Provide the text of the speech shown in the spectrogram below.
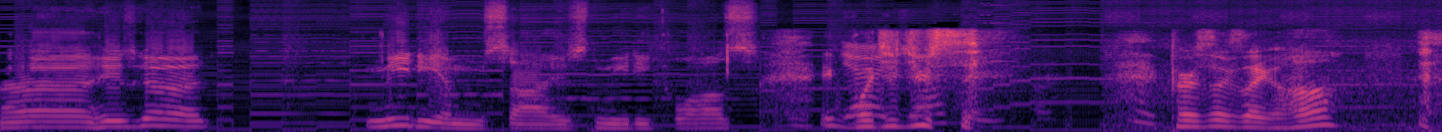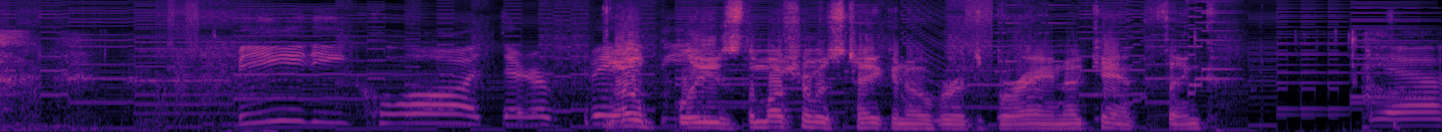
Uh, he's got medium-sized meaty claws. Yeah, what did you say? Parasect's like, huh? Meaty claws that are baby. No, please. The mushroom has taken over its brain. I can't think. Yeah.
